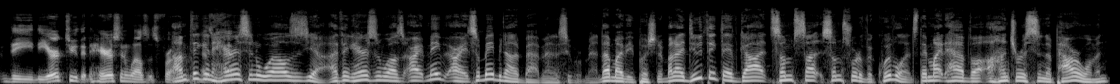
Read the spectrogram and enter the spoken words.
the the Earth two that Harrison Wells is from. I'm thinking Harrison Wells. Yeah, I think Harrison Wells. All right, maybe. All right, so maybe not a Batman and Superman. That might be pushing it, but I do think they've got some some sort of equivalence. They might have a, a huntress and a power woman.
